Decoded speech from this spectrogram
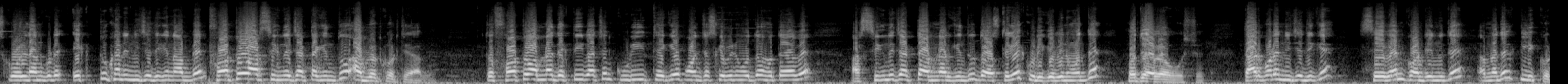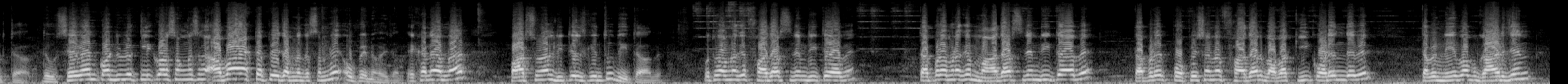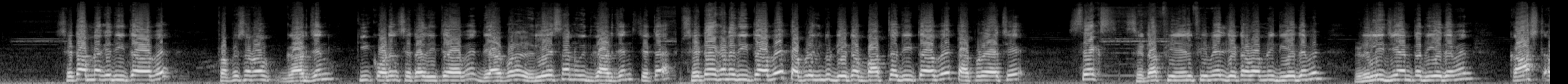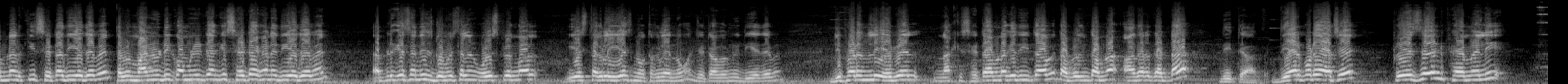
স্ক্রোল ডাউন করে একটুখানি নিচে দিকে নামবেন। ফটো আর সিগনেচারটা কিন্তু আপলোড করতে হবে। তো ফটো আপনারা দেখতেই পাচ্ছেন, কুড়ি থেকে পঞ্চাশ কেবির মধ্যে হতে হবে। আর সিগনেচারটা আপনার কিন্তু দশ থেকে কুড়ি কেবির মধ্যে হতে হবে অবশ্যই। তারপরে নিচে দিকে সেভ অ্যান্ড কন্টিনিউতে আপনাদের ক্লিক করতে হবে। দেখুন সেভ অ্যান্ড কন্টিনিউ ক্লিক করার সঙ্গে সঙ্গে আবার একটা পেজ আপনাদের সামনে ওপেন হয়ে যাবে। এখানে আপনার পার্সোনাল ডিটেলস কিন্তু দিতে হবে। প্রথমে আপনাকে ফাদার্স নেম দিতে হবে, তারপরে আপনাকে মাদার্স নেম দিতে হবে, তারপরে প্রফেশন অফ ফাদার বাবা কি করেন দেবেন, তারপরে নেম অফ গার্জেন সেটা আপনাকে দিতে হবে প্রফেশন অফ গার্জেন কি করেন সেটা দিতে হবে, দেওয়ার পরে রিলেশন উইথ গার্জেন সেটা সেটা এখানে দিতে হবে, তারপরে কিন্তু ডেট অফ বার্থটা দিতে হবে, তারপরে আছে সেক্স সেটা ফিমেল ফিমেল যেটা আপনি দিয়ে দেবেন রিলিজিয়ানটা দিয়ে দেবেন কাস্ট আপনার কি সেটা দিয়ে দেবেন, তারপর মাইনরিটি কমিউনিটি কি সেটা এখানে দিয়ে দেবেন application is domicile in West Bengal yes থাকলে ইয়েস নো থাকলে নো যেটা আপনি দিয়ে দেবেন ডিফারেন্টলি এবেল নাকি সেটা আপনাকে দিতে হবে, তারপরে কিন্তু আপনার আধার কার্ডটা দিতে হবে। দেওয়ার পরে আছে present family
